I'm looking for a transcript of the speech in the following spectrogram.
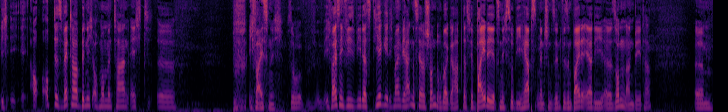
ich, ich, ob das Wetter bin ich auch momentan echt, äh, ich weiß nicht. So, ich weiß nicht, wie, wie das dir geht. Ich meine, wir hatten es ja schon drüber gehabt, dass wir beide jetzt nicht so die Herbstmenschen sind. Wir sind beide eher die äh, Sonnenanbeter. Ähm,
